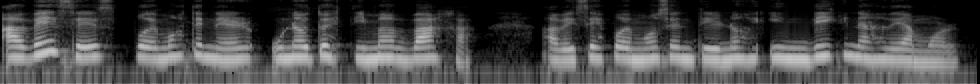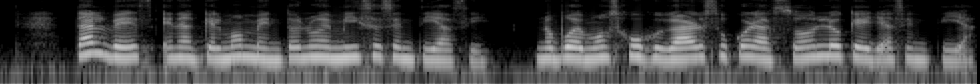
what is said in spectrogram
A veces podemos tener una autoestima baja, a veces podemos sentirnos indignas de amor. Tal vez en aquel momento Noemí se sentía así. No podemos juzgar su corazón lo que ella sentía.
